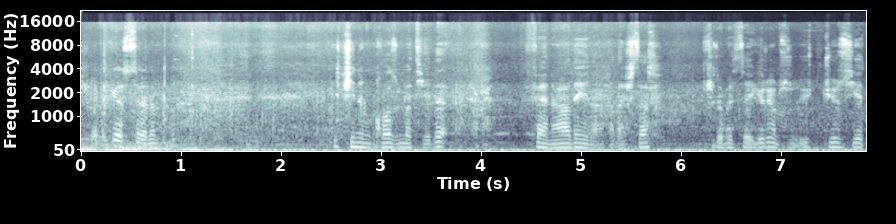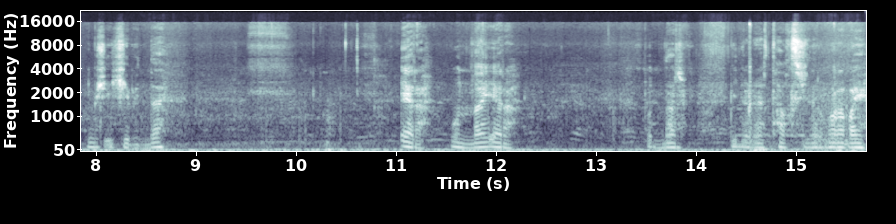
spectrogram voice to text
Şöyle gösterelim. İçinin kozmetiği de fena değil arkadaşlar. Kilometreyi görüyor musunuz? 372 binde. Era. Hyundai Era. Bunlar bilirler taksiciler bu arabayı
